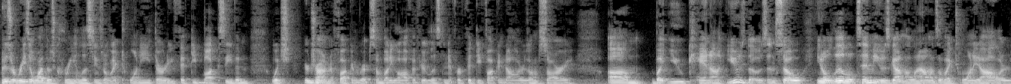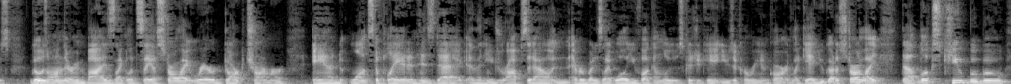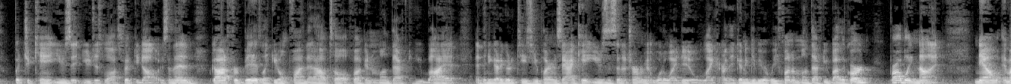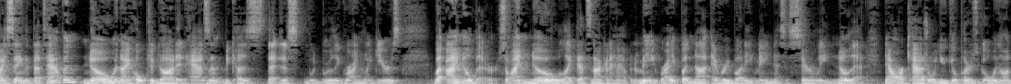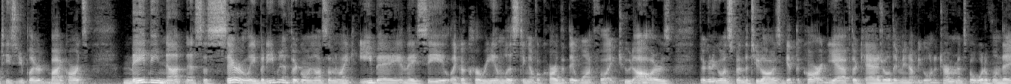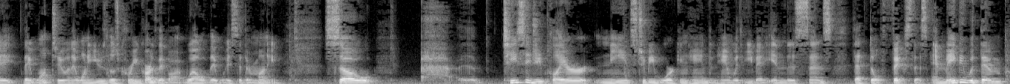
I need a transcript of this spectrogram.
there's a reason why those Korean listings are like 20, 30, 50 bucks even, which you're trying to fucking rip somebody off if you're listing it for 50 fucking dollars. I'm sorry um, but you cannot use those. And so, you know, little Timmy, who's got an allowance of like $20, goes on there and buys, like, let's say a Starlight Rare Dark Charmer and wants to play it in his deck and then he drops it out and everybody's like well you fucking lose because you can't use a korean card. Like yeah you got a starlight that looks cute boo boo but you can't use it. You just lost $50 and then god forbid like you don't find that out till a fucking month after you buy it and then you got to go to tcg player and say i can't use this in a tournament. What do i do? Like are they going to give you a refund a month after you buy the card? Probably not. Now, am I saying that that's happened? No, and I hope to God it hasn't because that just would really grind my gears. But I know better. So I know like that's not going to happen to me, right? But not everybody may necessarily know that. Now, are casual Yu-Gi-Oh players going on TCG Player to buy cards? Maybe not necessarily, but even if they're going on something like eBay and they see like a Korean listing of a card that they want for like $2, they're going to go and spend the $2 and get the card. Yeah, if they're casual, they may not be going to tournaments, but what if when they, they want to and they want to use those Korean cards they bought? Well, they wasted their money. So TCG Player needs to be working hand in hand with eBay in this sense that they'll fix this. And maybe with them,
